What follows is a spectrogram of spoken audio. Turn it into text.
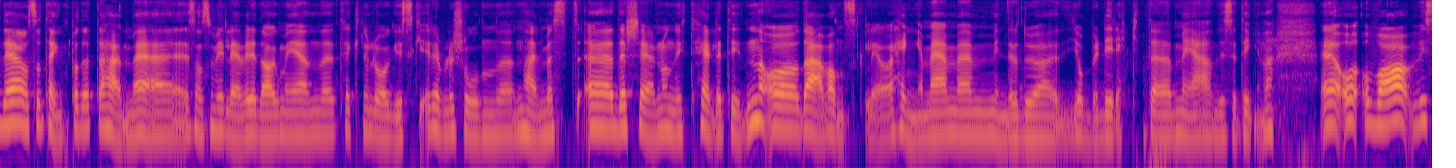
Det har jeg også tenkt på, dette her med sånn som vi lever i dag, med en teknologisk revolusjon eh, nærmest. Eh, Det skjer noe nytt hele tiden, og det er vanskelig å henge med med mindre du er- jobber direkte med disse tingene. Eh, Og, og hva hvis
